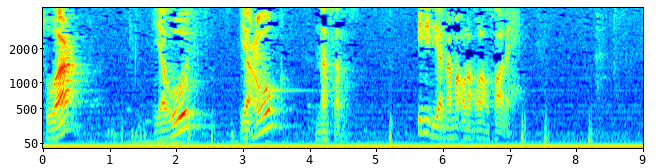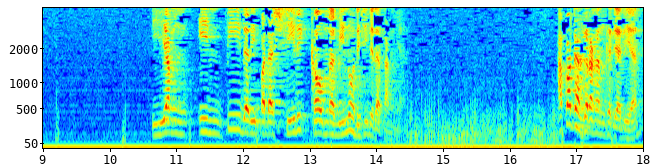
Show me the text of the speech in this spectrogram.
Suwa, Yahud, Ya'uq, Nasar. Ini dia nama orang-orang saleh. Yang inti daripada syirik kaum Nabi Nuh di sini datangnya. Apakah gerangan kejadian?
